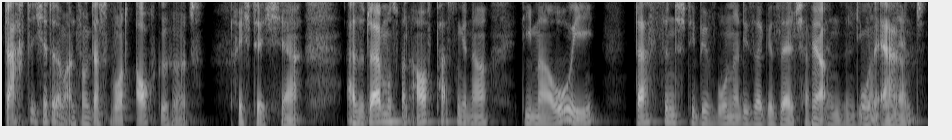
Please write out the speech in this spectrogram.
dachte, ich hätte am Anfang das Wort auch gehört. Richtig, ja. Also da muss man aufpassen, genau. Die Maui, das sind die Bewohner dieser Gesellschaftsinseln, Ja, die man so R. nennt.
